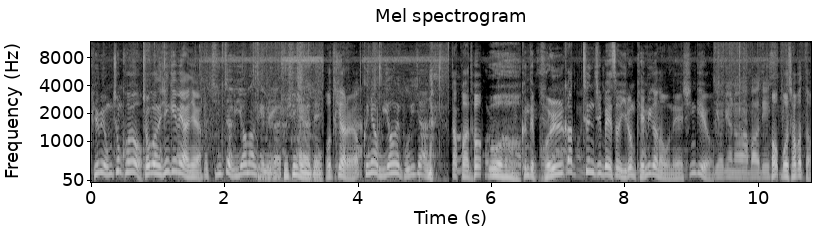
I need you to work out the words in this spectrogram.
개미 엄청 커요. 저거는 흰개미 아니야 이거 진짜 위험한 개미다 조심해야 돼. 어떻게 알아요? 그냥 위험해 보이지 않아 딱 봐도? 우와 근데 벌 같은 집에서 이런 개미가 나오네. 신기해요? 어 뭐 잡았다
